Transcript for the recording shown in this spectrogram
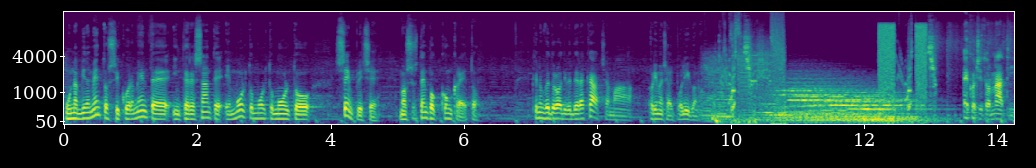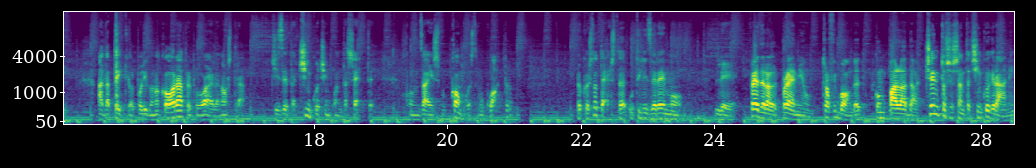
Un abbinamento sicuramente interessante e molto molto molto semplice, ma allo stesso tempo concreto, che non vedrò di vedere a caccia, ma prima c'è il poligono. Eccoci tornati ad Apecchio al poligono Cora per provare la nostra GZ557 con Zeiss Conquest V4. Per questo test utilizzeremo le Federal Premium Trophy Bonded con palla da 165 grani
